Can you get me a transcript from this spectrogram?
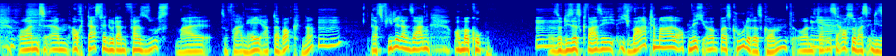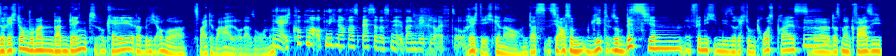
Und ähm, auch das, wenn du dann versuchst, mal zu fragen, hey, habt ihr Bock? Ne? Mhm. Dass viele dann sagen, oh, mal gucken. Mhm. Also dieses quasi, ich warte mal, ob nicht irgendwas Cooleres kommt. Und ja. das ist ja auch sowas in diese Richtung, wo man dann denkt, okay, da bin ich auch nur zweite Wahl oder so. Ne? Ja, ich guck mal, ob nicht noch was Besseres mir über den Weg läuft. So. Richtig, genau. Und das ist ja auch so, geht so ein bisschen, finde ich, in diese Richtung Trostpreis, mhm. äh, dass man quasi,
